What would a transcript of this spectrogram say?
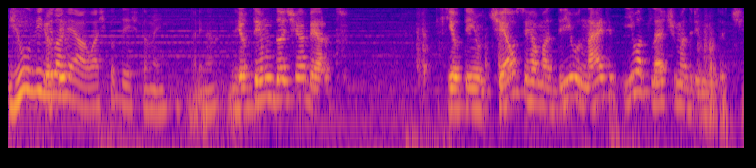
Juve e Vila tenho... Real, eu acho que eu deixo também, tá ligado? Deixo. Eu tenho um Dutch aberto. Que eu tenho Chelsea, Real Madrid, United e o Atlético de Madrid no meu Dutch.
